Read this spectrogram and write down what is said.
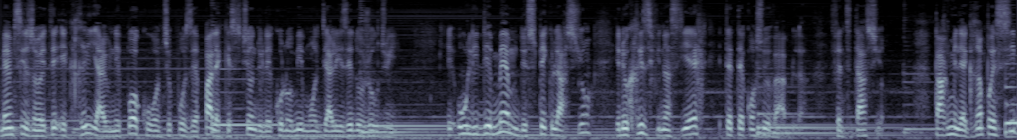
même s'ils ont été écrits à une époque où on ne se posait pas les questions de l'économie mondialisée d'aujourd'hui où l'idée même de spéculation et de crise financière était inconcevable. Fin de citation. Parmi les grands principes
